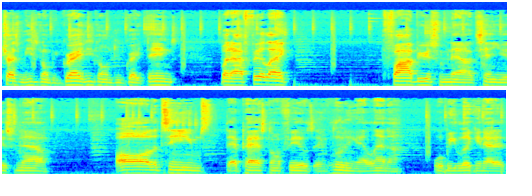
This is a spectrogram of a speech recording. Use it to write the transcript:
Trust me, he's gonna be great. He's gonna do great things. But I feel like five years from now, ten years from now, all the teams that passed on Fields, including Atlanta, will be looking at it.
